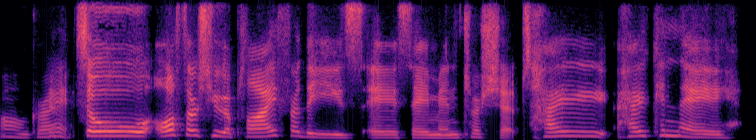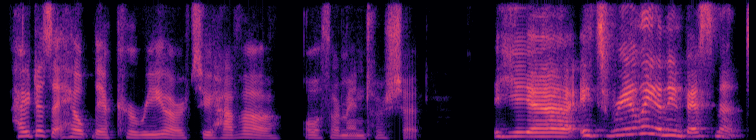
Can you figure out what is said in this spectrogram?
oh great yeah. so authors who apply for these asa mentorships how how can they how does it help their career to have a author mentorship yeah, it's really an investment.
